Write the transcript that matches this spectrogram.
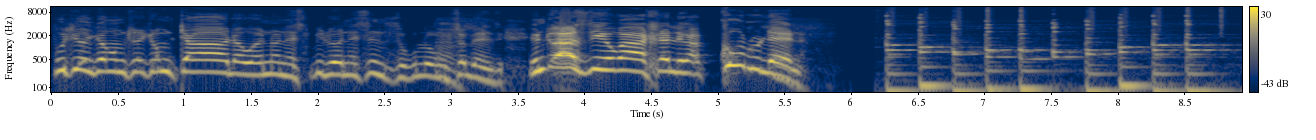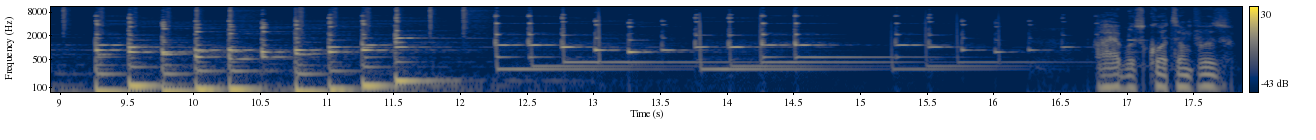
futhi njengomseshi omdala wena nesipilweni esinzukulu ngomsebenzi into yaziyo kahle le kakhulu lena. Hayi bosikhotha mfowethu.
